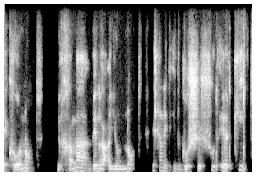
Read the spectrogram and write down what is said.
עקרונות, מלחמה בין רעיונות, יש כאן התגוששות ערכית.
